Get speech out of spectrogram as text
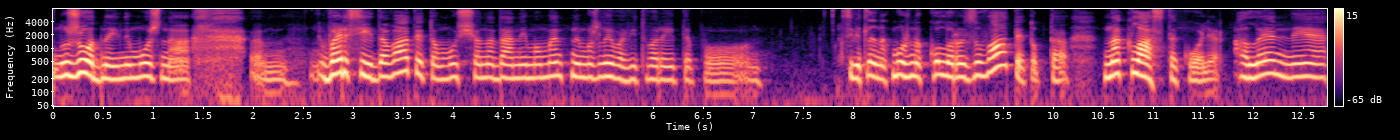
Ну, жодної не можна ем, версії давати, тому що на даний момент неможливо відтворити по світлинах можна колоризувати, тобто накласти колір, але не е,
